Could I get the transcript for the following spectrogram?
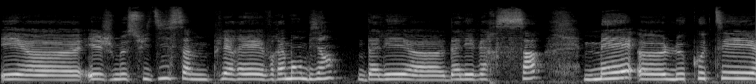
et, et, je me suis dit, ça me plairait vraiment bien d'aller d'aller vers ça. Mais le côté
